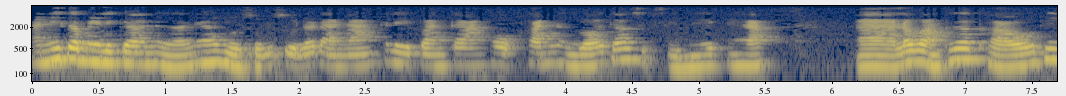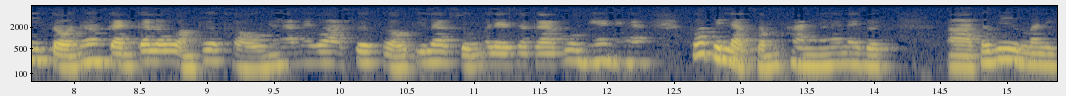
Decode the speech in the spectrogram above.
อันนี้อเมริกาเหนือเนี่ยอยู่สูงสุดระดับน้ำทะเลปานกลาง 6,194 เมตรนะคะระหว่างเทือกเขาที่ต่อเนื่องกันก็ระหว่างเทือกเขานะคะไม่ว่าเทือกเขาที่ราบสูงอเลสกาพวกนี้นะคะก็เป็นหลักสำคัญนะคะในทวีปอเมริ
